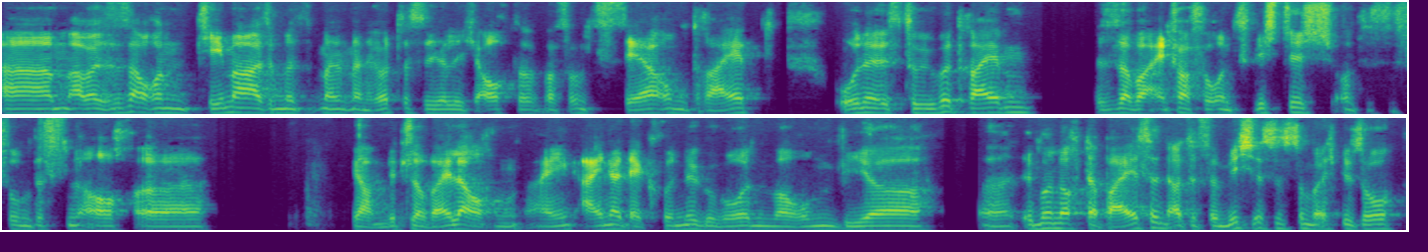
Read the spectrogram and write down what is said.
Ähm, aber es ist auch ein Thema, also man, man, hört das sicherlich auch, was uns sehr umtreibt, ohne es zu übertreiben. Es ist aber einfach für uns wichtig und es ist so ein bisschen auch äh, ja mittlerweile auch ein, einer der Gründe geworden, warum wir äh, immer noch dabei sind. Also für mich ist es zum Beispiel so,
